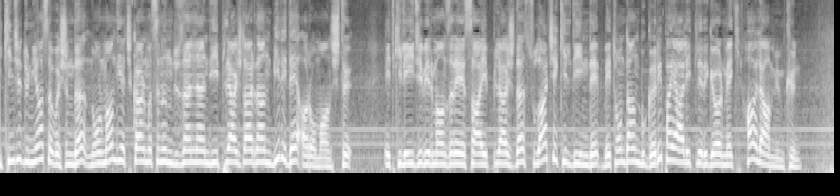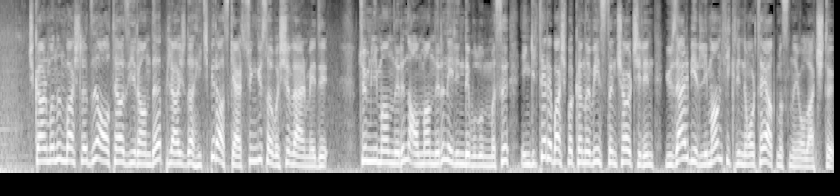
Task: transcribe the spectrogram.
İkinci Dünya Savaşı'nda Normandiya çıkarmasının düzenlendiği plajlardan biri de Aromanş'tı. Etkileyici bir manzaraya sahip plajda sular çekildiğinde betondan bu garip hayaletleri görmek hala mümkün. Çıkarmanın başladığı 6 Haziran'da plajda hiçbir asker süngü savaşı vermedi. Tüm limanların Almanların elinde bulunması İngiltere Başbakanı Winston Churchill'in yüzer bir liman fikrini ortaya atmasına yol açtı.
